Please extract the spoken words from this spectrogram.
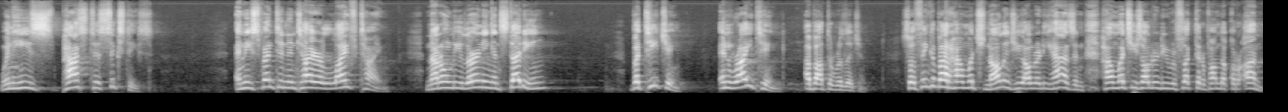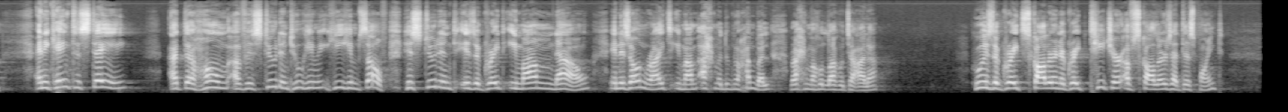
when he's past his 60s. And he spent an entire lifetime not only learning and studying, but teaching and writing about the religion. So think about how much knowledge he already has and how much he's already reflected upon the Quran. And he came to stay at the home of his student, who he, he, himself, his student is a great Imam now in his own right, Imam Ahmad ibn Hanbal, rahimahullah ta'ala who is a great scholar and a great teacher of scholars at this point.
